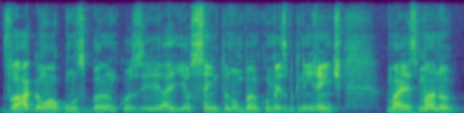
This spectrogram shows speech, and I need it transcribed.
vagam alguns bancos e aí eu sento num banco mesmo que nem gente. Mas, mano,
